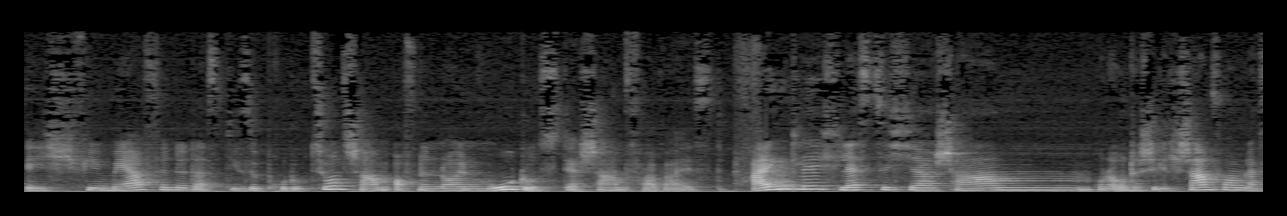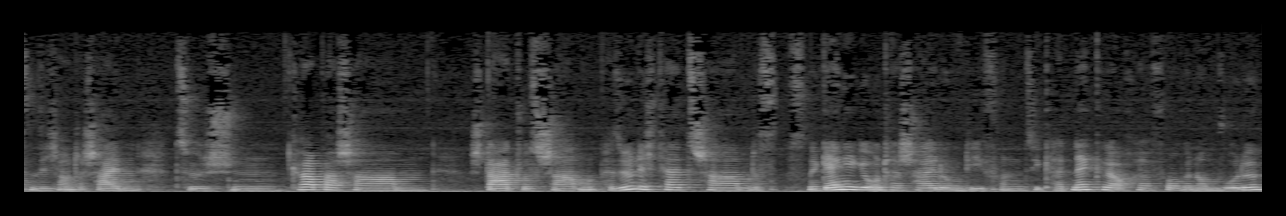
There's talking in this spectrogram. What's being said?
ich viel mehr finde, dass diese Produktionsscham auf einen neuen Modus der Scham verweist. Eigentlich lässt sich ja Scham oder unterschiedliche Schamformen lassen sich ja unterscheiden zwischen Körperscham, Statusscham und Persönlichkeitsscham. Das ist eine gängige Unterscheidung, die von Sieghard Neckel auch hervorgenommen wurde.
